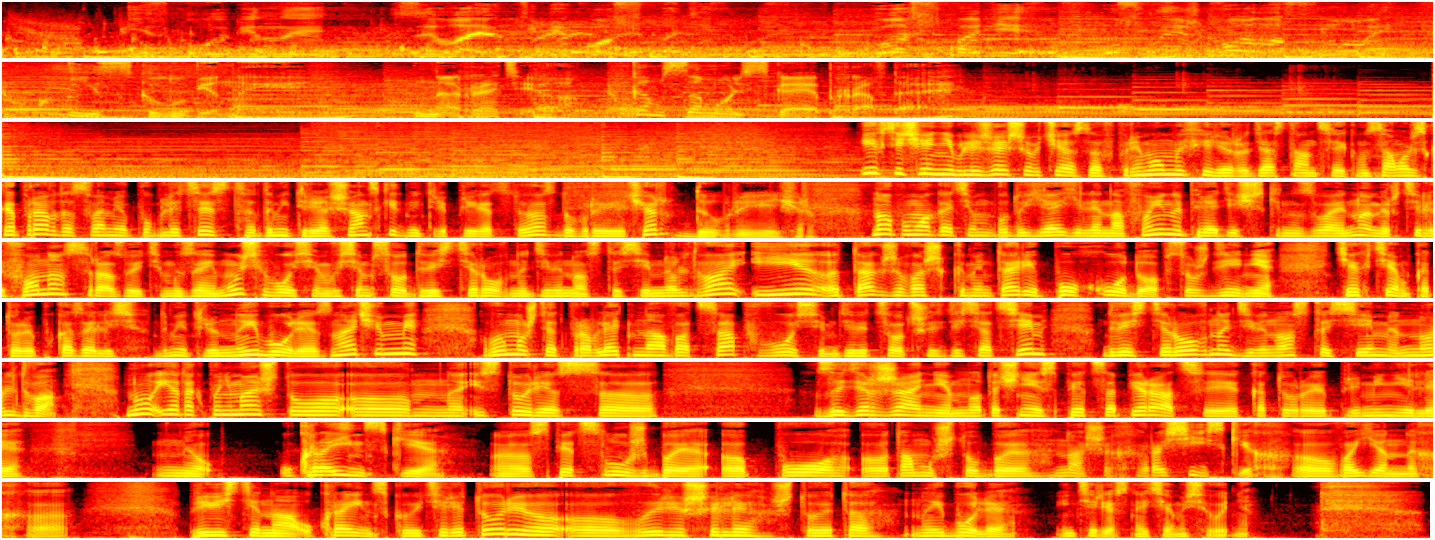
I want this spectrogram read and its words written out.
Из глубины взываю к Тебе, Господи. Господи, услышь голос мой. Из глубины. На радио «Комсомольская правда». И в течение ближайшего часа в прямом эфире радиостанции «Комсомольская правда» с вами публицист Дмитрий Альшанский. Дмитрий, приветствую вас. Добрый вечер. Добрый вечер. Ну а помогать им буду я, Елена Фонина. Периодически называю номер телефона. Сразу этим и займусь. 8 800 200 ровно 9702. И также ваши комментарии по ходу обсуждения тех тем, которые показались Дмитрию наиболее значимыми, вы можете отправлять на WhatsApp 8 967 200 ровно 9702. Ну, я так понимаю, что э, история с задержанием, ну, точнее, спецоперации, которые применили украинские э, спецслужбы э, по э, тому, чтобы наших российских военных привести на украинскую территорию, вы решили, что это наиболее интересная тема сегодня?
